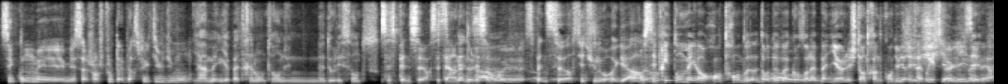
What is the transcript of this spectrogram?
C'est con, mais, mais ça change toute la perspective du monde. Il y a un mail il y a pas très longtemps d'une adolescente. C'est Spencer, c'était un Spencer. adolescent. Ah ouais. Spencer, si tu nous regardes. On s'est pris ton mail en rentrant de, dans- de Wow. vacances dans la bagnole, j'étais en train de conduire et Fabrice me lisait. mère.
